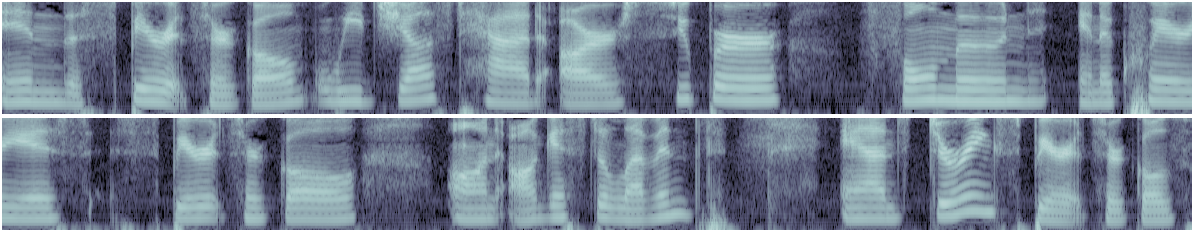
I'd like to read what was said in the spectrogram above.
in the spirit circle. We just had our super full moon in Aquarius spirit circle on August 11th. And during spirit circles,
